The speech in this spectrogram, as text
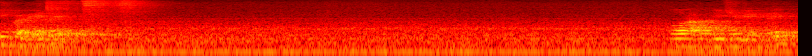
5 metri ora 10 metri.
